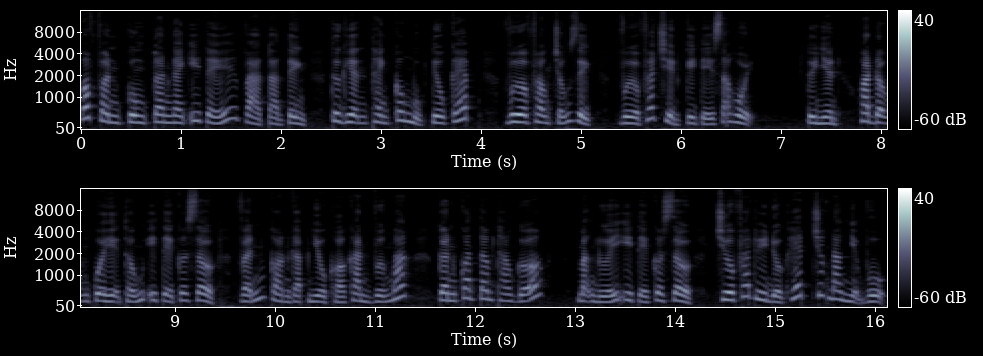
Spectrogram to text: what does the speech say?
góp phần cùng toàn ngành y tế và toàn tỉnh thực hiện thành công mục tiêu kép vừa phòng chống dịch, vừa phát triển kinh tế xã hội. Tuy nhiên, hoạt động của hệ thống y tế cơ sở vẫn còn gặp nhiều khó khăn vướng mắc, cần quan tâm tháo gỡ. Mạng lưới y tế cơ sở chưa phát huy được hết chức năng nhiệm vụ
